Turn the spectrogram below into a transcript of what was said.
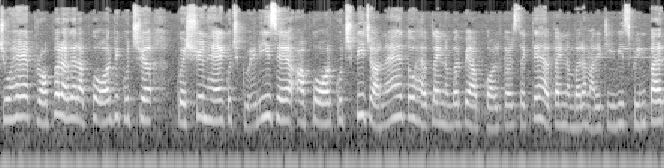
जो है प्रॉपर अगर आपको और भी कुछ क्वेश्चन है, कुछ क्वेरीज है, आपको और कुछ भी जानना है तो हेल्पलाइन नंबर पे आप कॉल कर सकते हैं। हेल्पलाइन नंबर हमारे टीवी स्क्रीन पर।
